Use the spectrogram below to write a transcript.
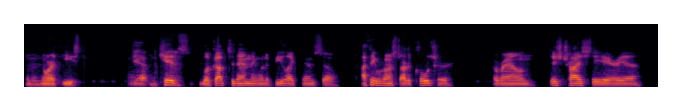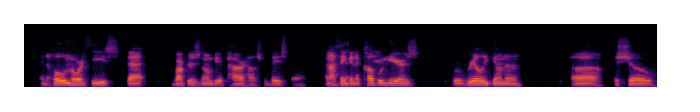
from the Northeast. Yeah, and kids look up to them. They want to be like them. So I think we're going to start a culture around this tri-state area and the whole Northeast that Rutgers is going to be a powerhouse for baseball. And I think in a couple years, we're really going to uh, show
